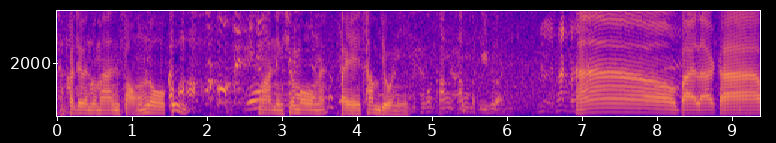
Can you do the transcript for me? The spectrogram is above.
แล้วก็เดินประมาณ 2 โลครึ่งประมาณ1ชั่วโมงนะไปถ้ำโยนีพวกครั้งครั้งเมื่อกี้เพื่อนอ้าว ไปแล้วครับ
